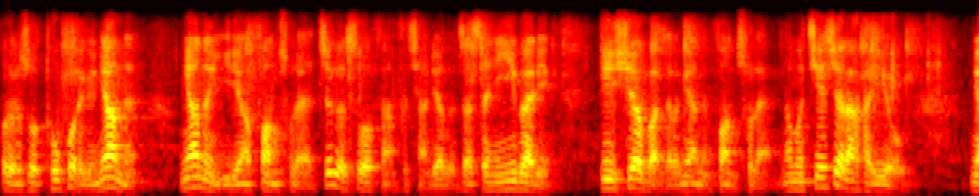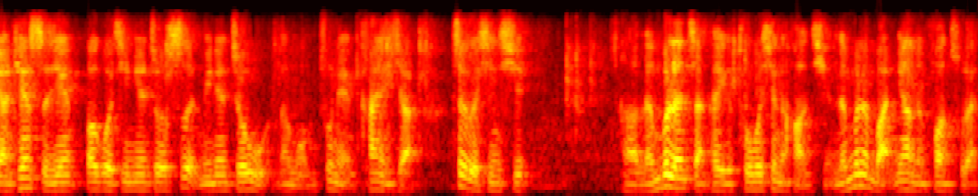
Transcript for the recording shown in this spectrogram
或者说突破的一个量能。量能一定要放出来，这个是我反复强调的，在三千一百点必须要把这个量能放出来。那么接下来还有两天时间，包括今天周四、明天周五，那么我们重点看一下这个星期啊能不能展开一个突破性的行情，能不能把量能放出来？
